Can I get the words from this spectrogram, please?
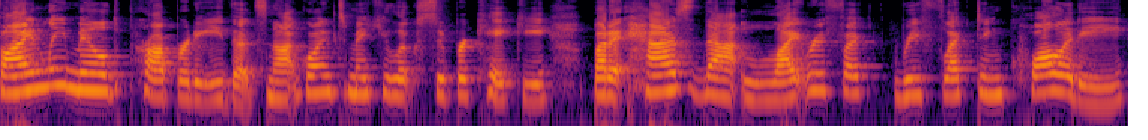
finely milled property that's not going to make you look super cakey but it has that light reflect reflecting quality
